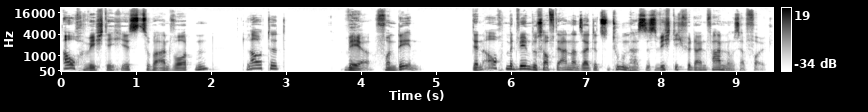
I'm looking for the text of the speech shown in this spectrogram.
auch wichtig ist zu beantworten, lautet, wer von denen? Denn auch mit wem du es auf der anderen Seite zu tun hast, ist wichtig für deinen Verhandlungserfolg.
